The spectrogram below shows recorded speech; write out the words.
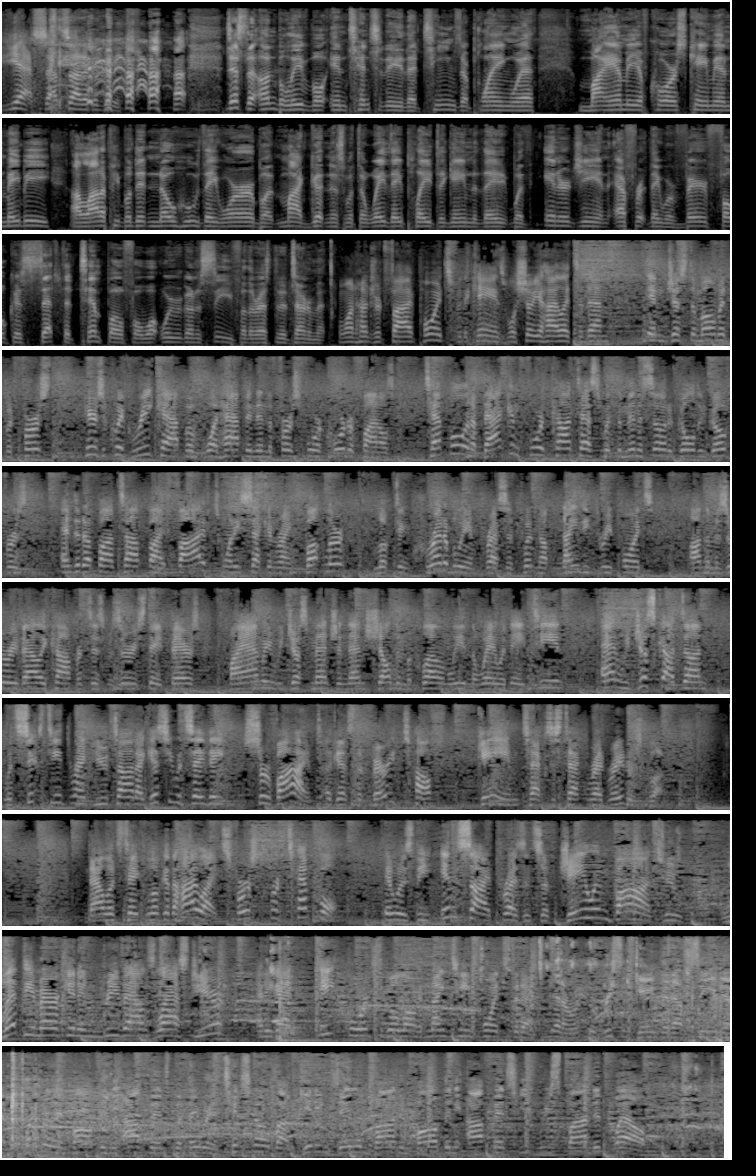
Yes, outside of the beach. Just the unbelievable intensity that teams are playing with. Miami, of course, came in. Maybe a lot of people didn't know who they were, but my goodness, with the way they played the game today, with energy and effort, they were very focused, set the tempo for what we were going to see for the rest of the tournament. 105 points for the Canes. We'll show you highlights of them in just a moment. But first, here's a quick recap of what happened in the first four quarterfinals. Temple, in a back and forth contest with the Minnesota Golden Gophers, ended up on top by five. 22nd ranked Butler looked incredibly impressive, putting up 93 points on the Missouri Valley Conference's Missouri State Bears. Miami, we just mentioned then, Sheldon McClellan leading the way with 18. And we just got done with 16th ranked Utah. And I guess you would say they survived against a very tough game, Texas Tech Red Raiders Club. Now let's take a look at the highlights. First for Temple. It was the inside presence of Jaylen Bonds, who led the American in rebounds last year, and he got eight boards to go along with 19 points today. In a recent game that I've seen them, weren't really involved in the offense, but they were intentional about getting Jaylen Bond involved in the offense. He responded well.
